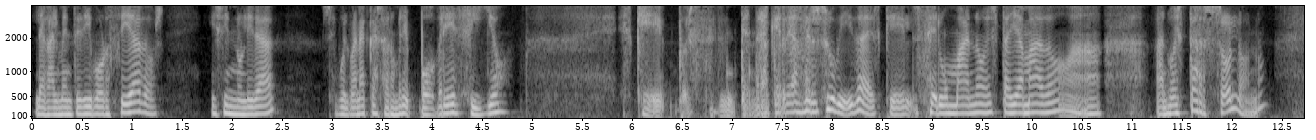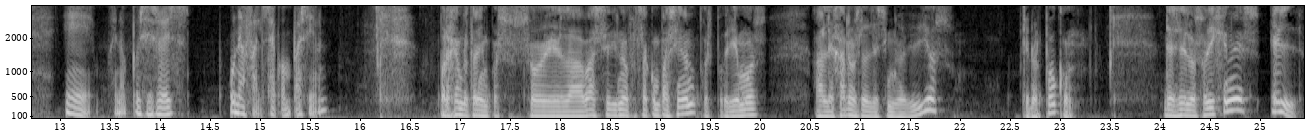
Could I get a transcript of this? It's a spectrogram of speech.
legalmente divorciados y sin nulidad se vuelvan a casar. Hombre, pobrecillo. es que pues tendrá que rehacer su vida, es que el ser humano está llamado a, a no estar solo, ¿no? Eh, bueno, pues eso es una falsa compasión. Por ejemplo, también, pues sobre la base de una falsa compasión, pues podríamos alejarnos del designio de Dios, que no es poco. Desde los orígenes, Él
